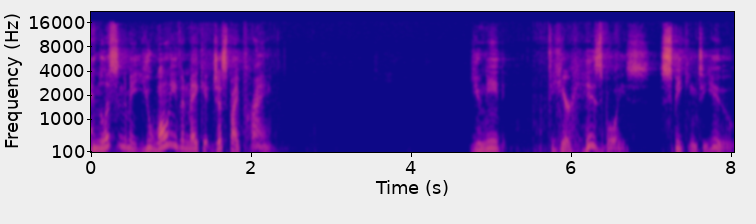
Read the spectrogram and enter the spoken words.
And listen to me, you won't even make it just by praying you need to hear his voice speaking to you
